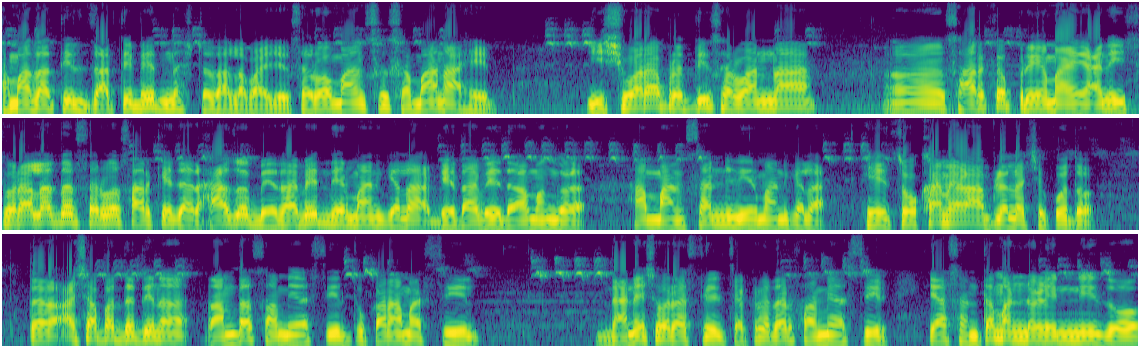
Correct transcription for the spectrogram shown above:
समाजातील जातीभेद नष्ट झाला पाहिजे. सर्व माणसं समान आहेत. ईश्वराप्रती सर्वांना सारखं प्रेम आहे. आणि ईश्वराला तर सर्व सारखेच आहेत. हा जो भेदाभेद निर्माण केला भेदाभेद अमंगळ हा माणसांनी निर्माण केला हे चोखा मेळा आपल्याला शिकवतो. तर अशा पद्धतीनं रामदास स्वामी असतील तुकाराम असतील ज्ञानेश्वर असतील चक्रधर स्वामी असतील या संत मंडळींनी जो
